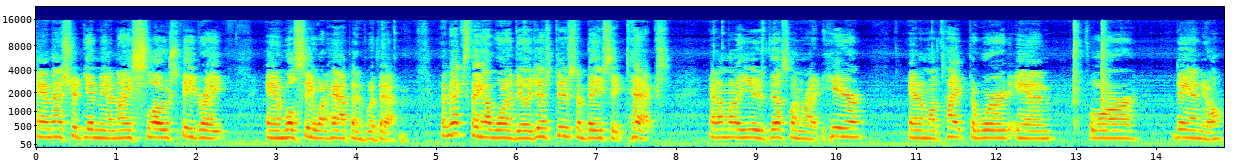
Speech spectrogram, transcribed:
And that should give me a nice slow speed rate and we'll see what happens with that. The next thing I want to do is just do some basic text and I'm going to use this one right here and I'm going to type the word in for Daniel.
